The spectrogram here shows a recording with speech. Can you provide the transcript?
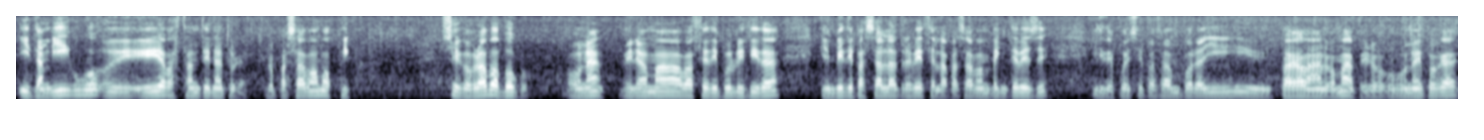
Y también hubo, eh, era bastante natural, lo pasábamos pipa. Se cobraba poco, o nada, era más a base de publicidad y en vez de pasarla tres veces la pasaban 20 veces y después se pasaban por allí y pagaban algo más, pero hubo una época,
